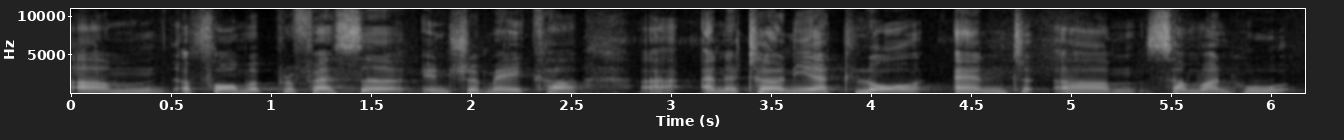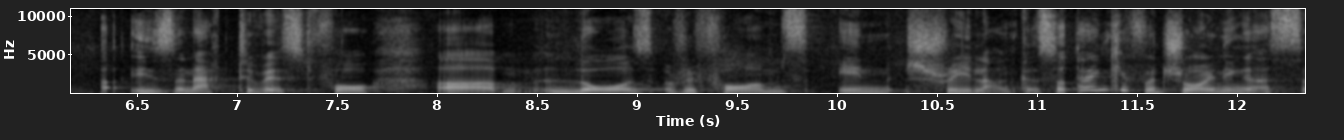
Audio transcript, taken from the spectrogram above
um, a former professor in Jamaica, uh, an attorney at law, and um, someone who is an activist for um, laws reforms in Sri Lanka. So thank you for joining us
